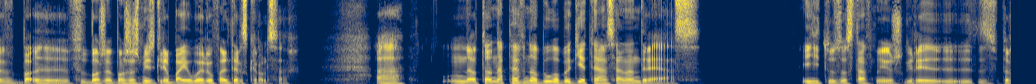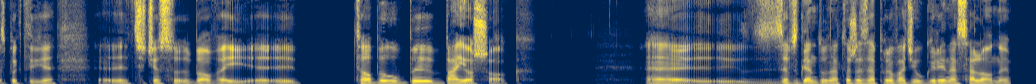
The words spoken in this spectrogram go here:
w, e, w Boże, możesz mieć grę BioWare'u w Elder Scrollsach. A, no to na pewno byłoby GTA San Andreas. I tu zostawmy już gry e, w perspektywie trzecioosobowej. To byłby Bioshock. E, ze względu na to, że zaprowadził gry na salony.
